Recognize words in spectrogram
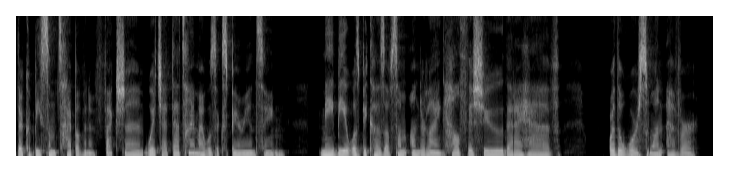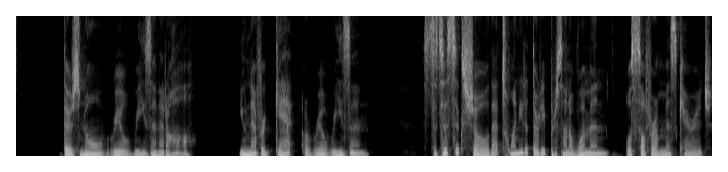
There could be some type of an infection, which at that time I was experiencing. Maybe it was because of some underlying health issue that I have, or the worst one ever. There's no real reason at all. You never get a real reason. Statistics show that 20 to 30% of women will suffer a miscarriage,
